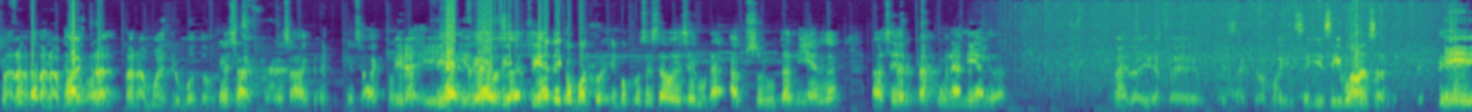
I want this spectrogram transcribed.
para, para, muestra, para muestra un botón. Exacto, exacto, exacto. Mira, y, fíjate, cómo hemos procesado de ser una absoluta mierda a ser una mierda. Bueno, y después, exacto, vamos a ir, seguimos avanzando. Eh,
